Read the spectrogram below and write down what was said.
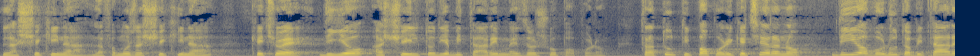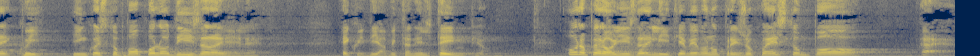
la Shekinah, la famosa Shekinah, che cioè Dio ha scelto di abitare in mezzo al suo popolo. Tra tutti i popoli che c'erano, Dio ha voluto abitare qui, in questo popolo di Israele, e quindi abita nel Tempio. Ora però gli israeliti avevano preso questo un po', eh,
